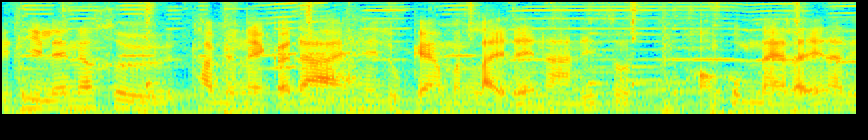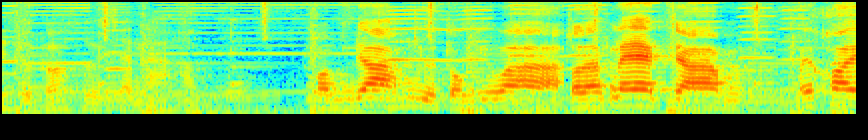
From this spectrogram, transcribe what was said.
วิธีเล่นก็คือทำยังไงก็ได้ให้ลูกแก้วมันไหลได้นานที่สุด ของกลุ่มไหนไหลได้นานที่สุดก็คือชนะครับความยากมันอยู่ตรงที่ว่าตอนแรกๆจะไม่ค่อย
